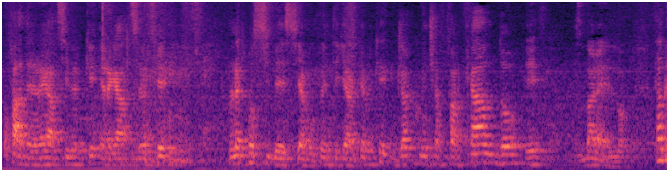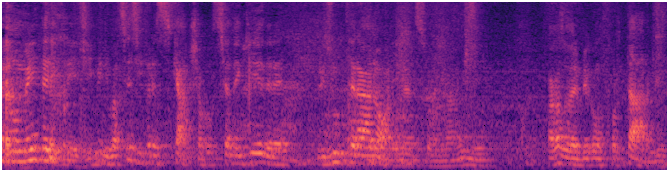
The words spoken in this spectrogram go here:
Fatele ragazzi perché, ragazze, perché non è possibile che sia completamente chiaro, perché già comincia a far caldo e sbarello. Tanto non venite ripresi, quindi qualsiasi frescaccia possiate chiedere risulterà anonima, insomma, quindi la cosa dovrebbe confortarvi.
